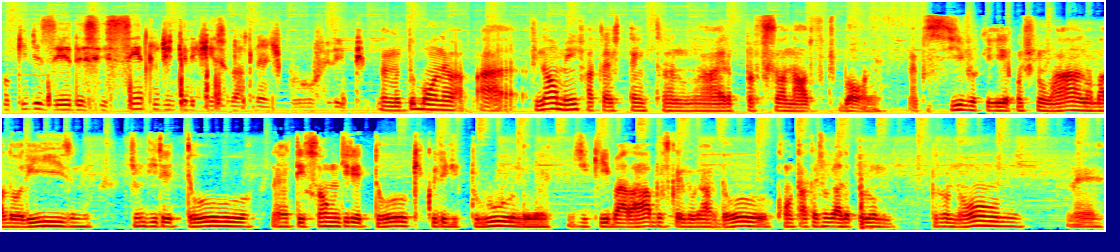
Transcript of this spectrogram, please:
o que dizer desse centro de inteligência do Atlético, Felipe? É muito bom, né? Finalmente o Atlético está entrando na era profissional do futebol, né? Não é possível que ia continuar no amadorismo, de um diretor, né? Ter só um diretor que cuida de tudo, né? De que vai lá, busca o jogador, contata jogador pelo, pelo nome, né?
